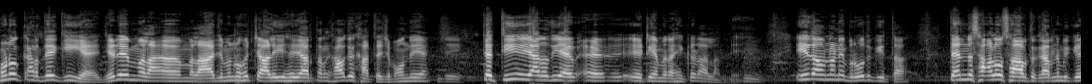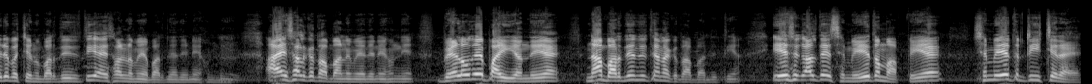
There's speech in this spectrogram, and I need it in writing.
ਹੁਣ ਉਹ ਕਰਦੇ ਕੀ ਹੈ ਜਿਹੜੇ ਮੁਲਾ- ਮੁਲਾਜ਼ਮ ਨੂੰ ਉਹ 40000 ਤਨਖਾਹ ਉਹਦੇ ਖਾਤੇ 'ਚ ਪਾਉਂਦੇ ਆ ਜੀ। ਤੇ 30000 ਉਹਦੀ ਏਟੀਐਮ ਰਾਹੀਂ ਕਢਾ ਲੈਂਦੇ ਆ ਇਹਦਾ ਉਹਨਾਂ ਨੇ ਵਿਰੋਧ ਕੀਤਾ ਤਿੰਨ ਸਾਲ ਉਹ ਸਾਬਤ ਕਰਨ ਵੀ ਕਿਹੜੇ ਬੱਚੇ ਨੂੰ ਵਰਦੀ ਦਿੱਤੀ ਐ ਸਾਲ ਨਵੀਆਂ ਵਰਦੀਆਂ ਦੇਣੀਆਂ ਹੁੰਦੀਆਂ। ਆਏ ਸਾਲ ਕਿਤਾਬਾਂ ਨਵੀਆਂ ਦੇਣੀਆਂ ਹੁੰਦੀਆਂ। ਬਿੱਲ ਉਹਦੇ ਪਾਈ ਜਾਂਦੇ ਆ, ਨਾ ਵਰਦੀਆਂ ਦਿੱਤੀਆਂ, ਨਾ ਕਿਤਾਬਾਂ ਦਿੱਤੀਆਂ। ਇਸ ਗੱਲ ਤੇ ਸਮੇਤ ਮਾਪੇ ਐ, ਸਮੇਤ ਟੀਚਰ ਹੈ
